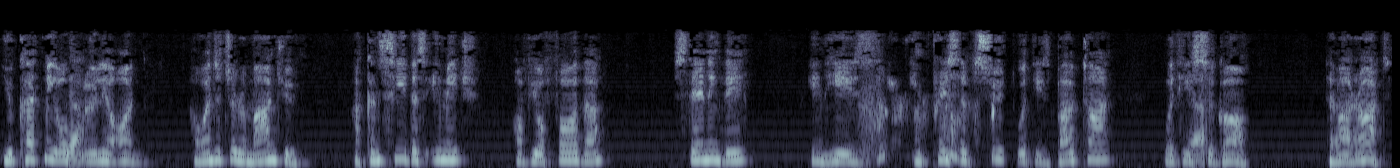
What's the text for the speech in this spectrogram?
you cut me off Yeah. earlier on. I wanted to remind you, I can see this image of your father standing there in his impressive suit with his bow tie, with his Yeah. cigar. Am I right?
